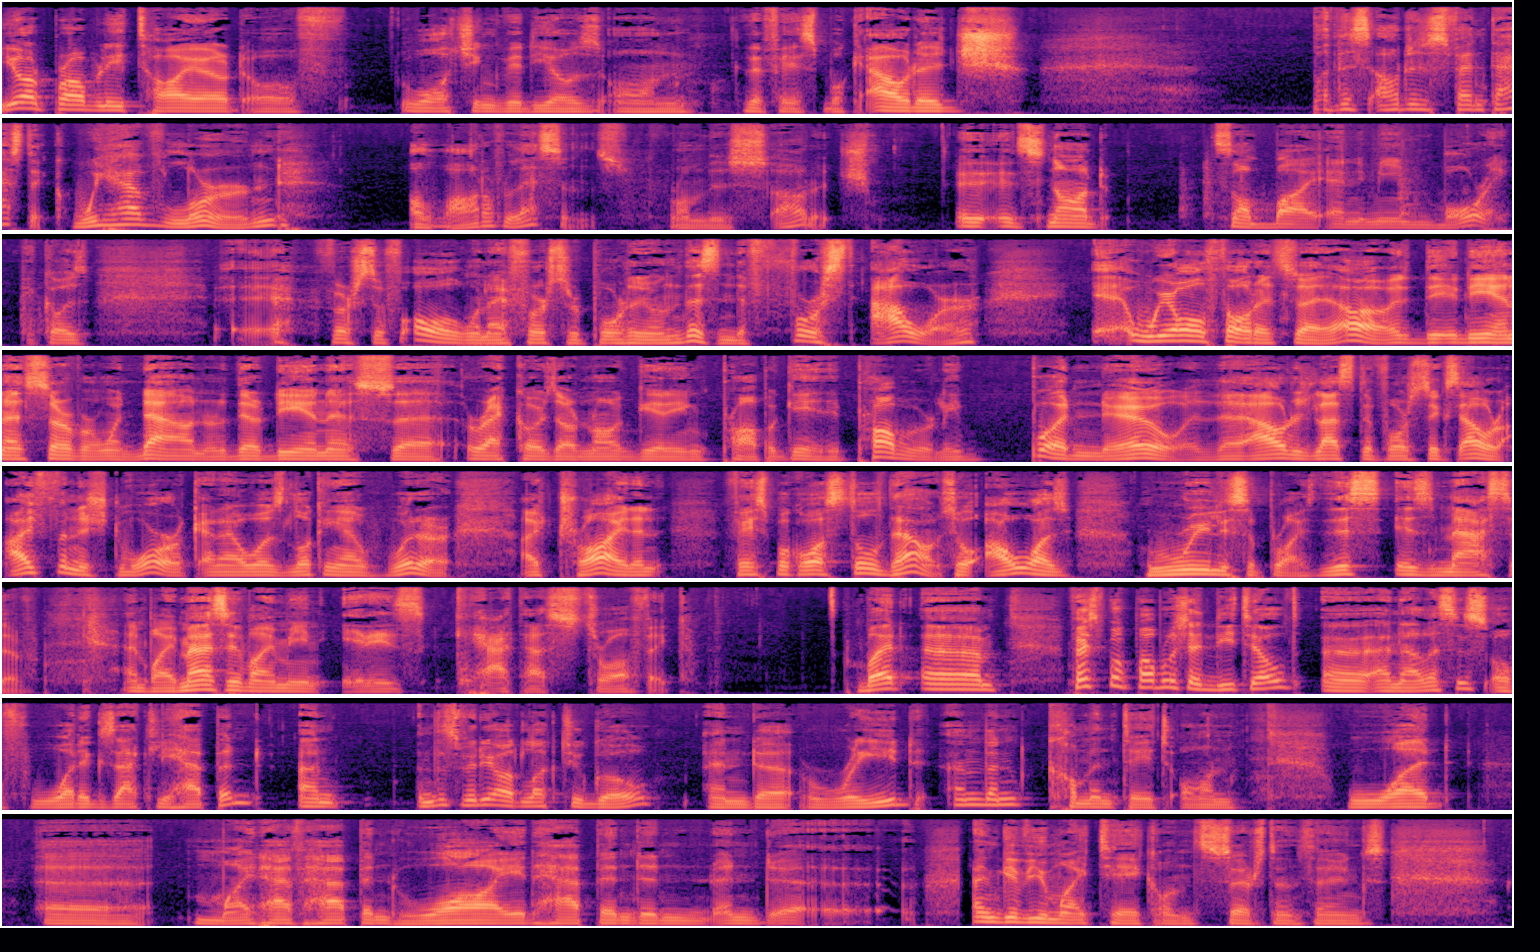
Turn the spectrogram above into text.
You are probably tired of watching videos on the Facebook outage, but this outage is fantastic. We have learned a lot of lessons from this outage. It's not it's not by any mean boring because uh, first of all, when I first reported on this in the first hour, uh, we all thought it's uh, oh the DNS server went down or their DNS uh, records are not getting propagated properly. But no, the outage lasted for six hours. I finished work and I was looking at Twitter. I tried and Facebook was still down. So I was really surprised. This is massive. And by massive, I mean it is catastrophic. But um, Facebook published a detailed uh, analysis of what exactly happened. And in this video, I'd like to go and uh, read and then commentate on what uh, might have happened, why it happened, and and uh, and give you my take on certain things.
